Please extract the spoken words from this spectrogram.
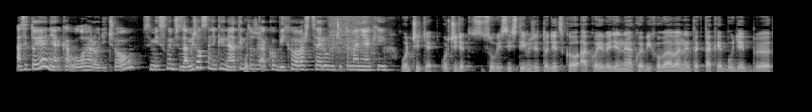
asi to je nejaká úloha rodičov, si myslím, že zamýšľal sa niekedy nad týmto, že ako vychovávaš dceru, že či to má nejaký... Určite, určite to súvisí s tým, že to decko, ako je vedené, ako je vychovávané, tak také bude. E,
